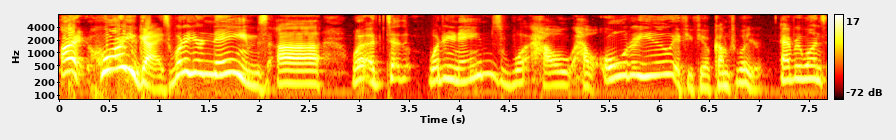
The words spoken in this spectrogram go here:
all right, who are you guys? What are your names? Uh, what uh, what are your names? What how how old are you? If you feel comfortable, you're everyone's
